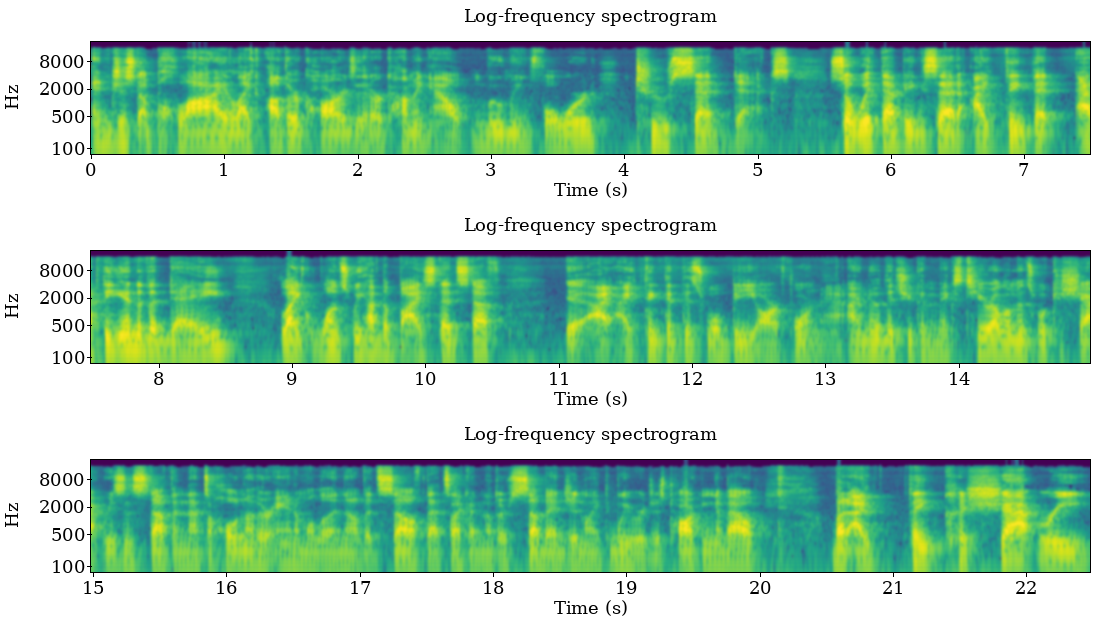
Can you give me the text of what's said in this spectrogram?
and just apply, like, other cards that are coming out moving forward to said decks. So, with that being said, I think that at the end of the day, like, once we have the Bystial stuff, I, I think that this will be our format. I know that you can mix Tearlaments with Kashtira's and stuff, and that's a whole nother animal in of itself. That's like another sub-engine like we were just talking about. But I think Kashtira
